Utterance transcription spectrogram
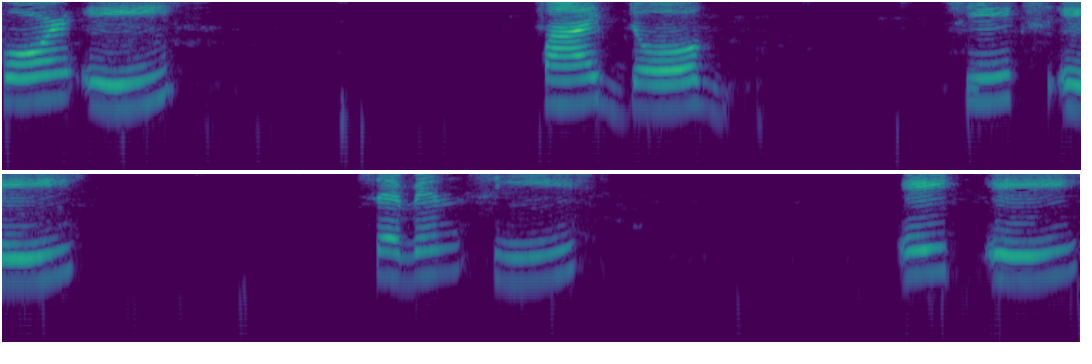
4A. 5 dog. 6A. 7C. 8A.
